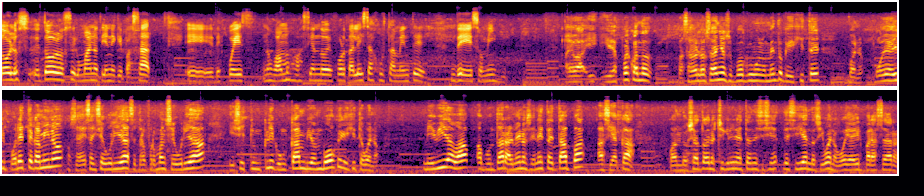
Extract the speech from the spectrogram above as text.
todos los, todo los ser humano tiene que pasar. Eh, después nos vamos haciendo de fortaleza justamente de eso mismo. Ahí va, y, después cuando pasaron los años, supongo que hubo un momento que dijiste, bueno, voy a ir por este camino, o sea, esa inseguridad se transformó en seguridad, hiciste un clic, un cambio en vos que dijiste, bueno, mi vida va a apuntar al menos en esta etapa hacia acá. Cuando ya todos los chiquilines están decidiendo si, bueno, voy a ir para ser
